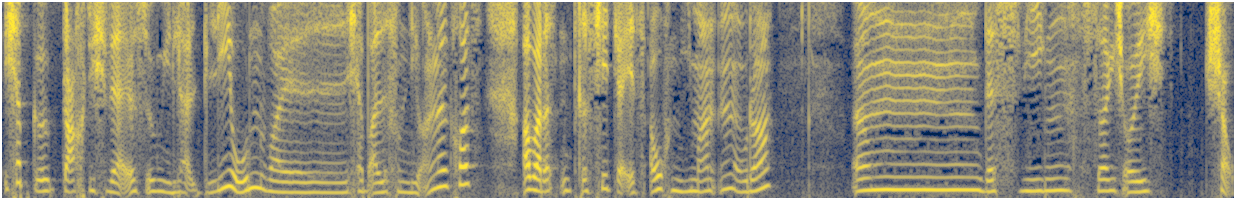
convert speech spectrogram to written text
ich habe gedacht, ich wäre jetzt irgendwie halt Leon, weil ich habe alles von Leon angekreuzt. Aber das interessiert ja jetzt auch niemanden, oder? Ähm, deswegen sage ich euch Ciao.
